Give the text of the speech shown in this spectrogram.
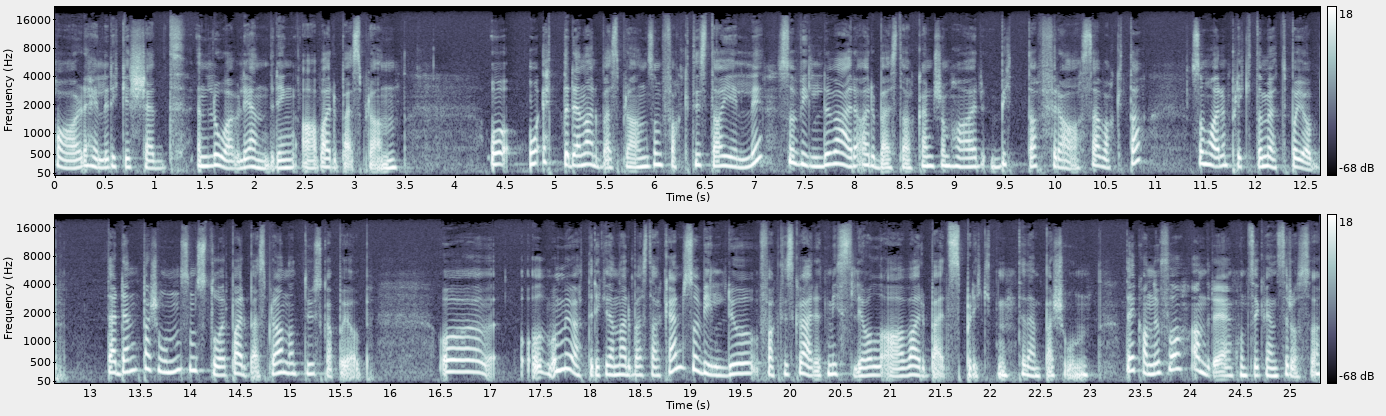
har det heller ikke skjedd en lovlig endring av arbeidsplanen. Og, og, etter den arbeidsplanen som faktisk da gjelder, så vil det være arbeidstakeren som har bytta fra seg vakta, som har en plikt til å møte på jobb. Det er den personen som står på arbeidsplanen at du skal på jobb. Og, og, og møter ikke den arbeidstakeren, så vil det jo faktisk være et mislighold av arbeidsplikten til den personen. Det kan jo få andre konsekvenser også.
